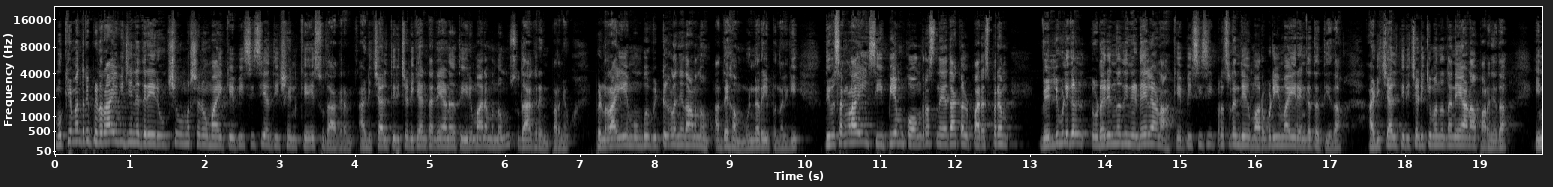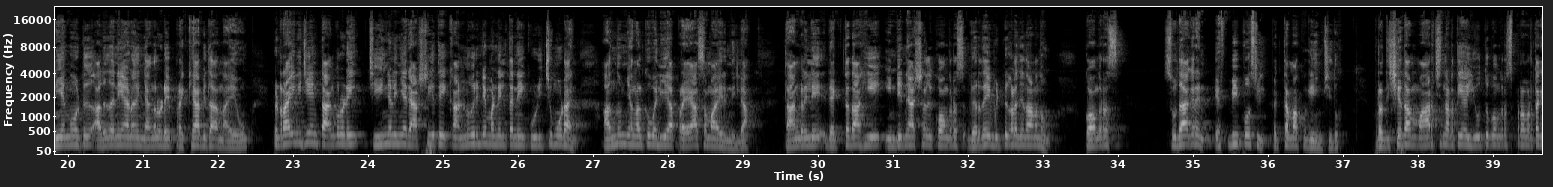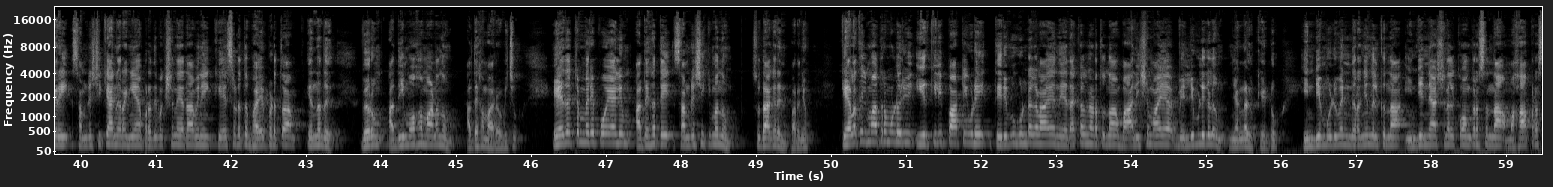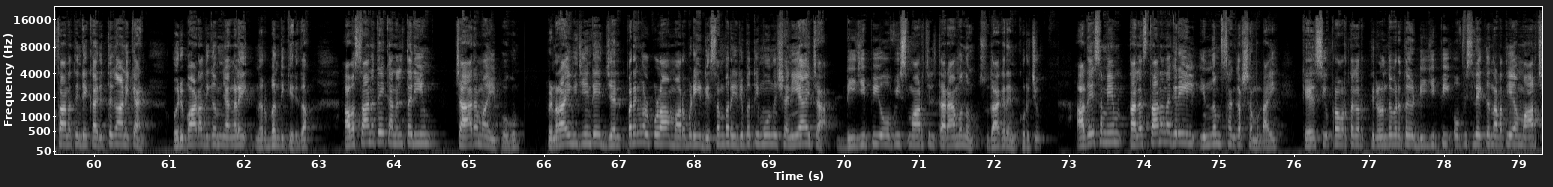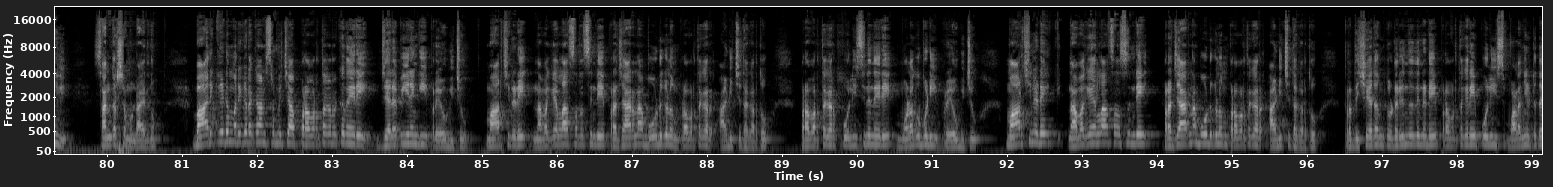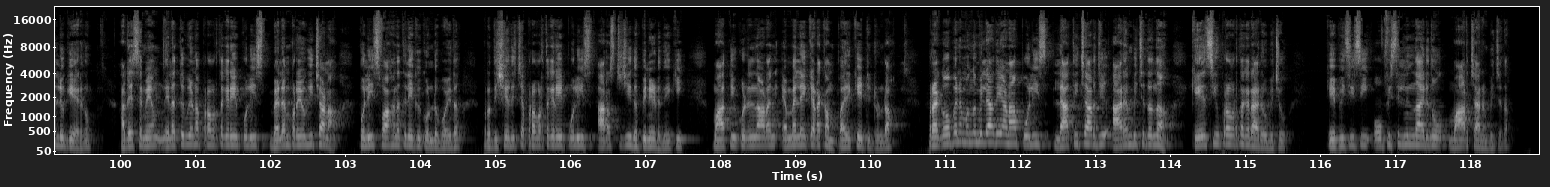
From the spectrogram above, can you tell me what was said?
മുഖ്യമന്ത്രി പിണറായി വിജയനെതിരെ രൂക്ഷ വിമർശനവുമായി കെ പി സി സി അധ്യക്ഷൻ കെ സുധാകരൻ. അടിച്ചാൽ തിരിച്ചടിക്കാൻ തന്നെയാണ് തീരുമാനമെന്നും സുധാകരൻ പറഞ്ഞു. പിണറായിയെ മുമ്പ് വിട്ടുകളഞ്ഞതാണെന്നും അദ്ദേഹം മുന്നറിയിപ്പ് നൽകി. ദിവസങ്ങളായി സി പി എം കോൺഗ്രസ് നേതാക്കൾ പരസ്പരം വെല്ലുവിളികൾ തുടരുന്നതിനിടയിലാണ് K P C C president മറുപടിയുമായി രംഗത്തെത്തിയത്. അടിച്ചാൽ തിരിച്ചടിക്കുമെന്ന് തന്നെയാണ് പറഞ്ഞത്. ഇനി അങ്ങോട്ട് അതുതന്നെയാണ് ഞങ്ങളുടെ പ്രഖ്യാപിത നയവും. പിണറായി വിജയൻ താങ്കളുടെ ചീഞ്ഞളിഞ്ഞ രാഷ്ട്രീയത്തെ കണ്ണൂരിന്റെ മണ്ണിൽ തന്നെ കുഴിച്ചുമൂടാൻ അന്നും ഞങ്ങൾക്ക് വലിയ പ്രയാസമായിരുന്നില്ല. താങ്കളിലെ രക്തദാഹിയെ ഇന്ത്യൻ നാഷണൽ കോൺഗ്രസ് വെറുതെ വിട്ടുകളഞ്ഞതാണെന്നും കോൺഗ്രസ് സുധാകരൻ എഫ് ബി പോസ്റ്റിൽ വ്യക്തമാക്കുകയും ചെയ്തു. പ്രതിഷേധ മാർച്ച് നടത്തിയ യൂത്ത് കോൺഗ്രസ് പ്രവർത്തകരെ സംരക്ഷിക്കാനിറങ്ങിയ പ്രതിപക്ഷ നേതാവിനെ കേസെടുത്ത് ഭയപ്പെടുത്താം എന്നത് വെറും അതിമോഹമാണെന്നും അദ്ദേഹം ആരോപിച്ചു. ഏതറ്റം വരെ പോയാലും അദ്ദേഹത്തെ സംരക്ഷിക്കുമെന്നും സുധാകരൻ പറഞ്ഞു. കേരളത്തിൽ മാത്രമുള്ളൊരു ഈർക്കിലി പാർട്ടിയുടെ തെരുവുകുണ്ടകളായ നേതാക്കൾ നടത്തുന്ന ബാലിശമായ വെല്ലുവിളികളും ഞങ്ങൾ കേട്ടു. ഇന്ത്യ മുഴുവൻ നിറഞ്ഞു നിൽക്കുന്ന ഇന്ത്യൻ നാഷണൽ കോൺഗ്രസ് എന്ന മഹാപ്രസ്ഥാനത്തിന്റെ കരുത്ത് കാണിക്കാൻ ഒരുപാടധികം ഞങ്ങളെ നിർബന്ധിക്കരുത്. അവസാനത്തെ കനൽത്തരിയും ചാരമായി പോകും. പിണറായി വിജയന്റെ ജൽപ്പരങ്ങൾക്കുള്ള മറുപടി ഡിസംബർ ഇരുപത്തിമൂന്ന് ശനിയാഴ്ച ഡി ജി പി ഓഫീസ് മാർച്ചിൽ തരാമെന്നും സുധാകരൻ കുറിച്ചു. അതേസമയം തലസ്ഥാന നഗരയിൽ ഇന്നും സംഘർഷമുണ്ടായി. കെ എസ് യു പ്രവർത്തകർ തിരുവനന്തപുരത്ത് ഡി ജി പി ഓഫീസിലേക്ക് നടത്തിയ മാർച്ചിൽ സംഘർഷമുണ്ടായിരുന്നു. ബാരിക്കേഡ് മറികടക്കാൻ ശ്രമിച്ച പ്രവർത്തകർക്ക് നേരെ ജലപീരങ്കി പ്രയോഗിച്ചു. മാർച്ചിനിടെ നവകേരള സദസ്സിന്റെ പ്രചാരണ ബോർഡുകളും പ്രവർത്തകർ അടിച്ചു തകർത്തു. പ്രവർത്തകർ പോലീസിന് നേരെ മുളകുപൊടി പ്രയോഗിച്ചു. മാർച്ചിനിടെ നവകേരള സദസ്സിന്റെ പ്രചാരണ ബോർഡുകളും പ്രവർത്തകർ അടിച്ചു തകർത്തു. പ്രതിഷേധം തുടരുന്നതിനിടെ പ്രവർത്തകരെ പോലീസ് വളഞ്ഞിട്ട് തല്ലുകയായിരുന്നു. അതേസമയം നിലത്ത് വീണ പ്രവർത്തകരെ പോലീസ് ബലം പ്രയോഗിച്ചാണ് പോലീസ് വാഹനത്തിലേക്ക് കൊണ്ടുപോയത്. പ്രതിഷേധിച്ച പ്രവർത്തകരെ പോലീസ് അറസ്റ്റ് ചെയ്ത് പിന്നീട് നീക്കി. മാത്യു കുഴൽനാടൻ എം എൽ എക്കടക്കം പരിക്കേറ്റിട്ടുണ്ട്. പ്രകോപനമൊന്നുമില്ലാതെയാണ് പോലീസ് ലാത്തിചാർജ് ആരംഭിച്ചതെന്ന് കെ എസ് യു പ്രവർത്തകർ ആരോപിച്ചു. കെ പി സി സി ഓഫീസിൽ നിന്നായിരുന്നു മാർച്ച് ആരംഭിച്ചത്.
